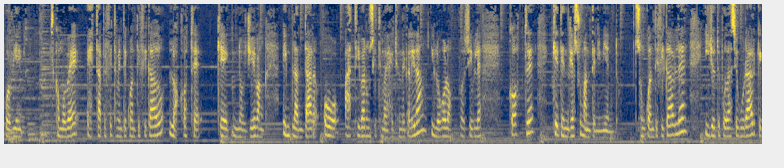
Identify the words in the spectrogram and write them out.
Pues bien, como ve, está perfectamente cuantificado los costes que nos llevan a implantar o activar un sistema de gestión de calidad y luego los posibles costes que tendría su mantenimiento. Son cuantificables y yo te puedo asegurar que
